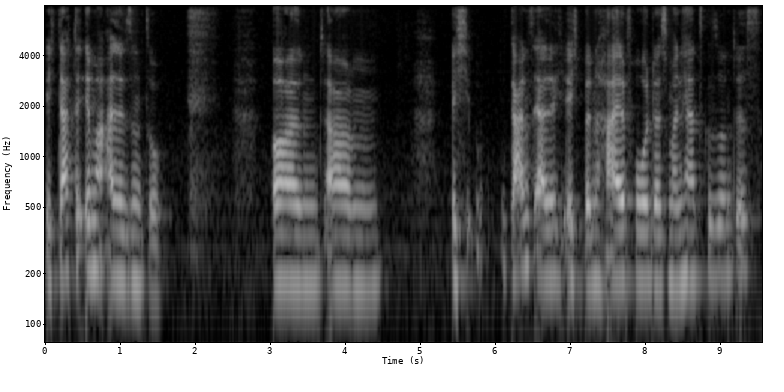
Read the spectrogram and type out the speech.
ich dachte immer, alle sind so. Und ähm, ich, ganz ehrlich, ich bin heilfroh, dass mein Herz gesund ist.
